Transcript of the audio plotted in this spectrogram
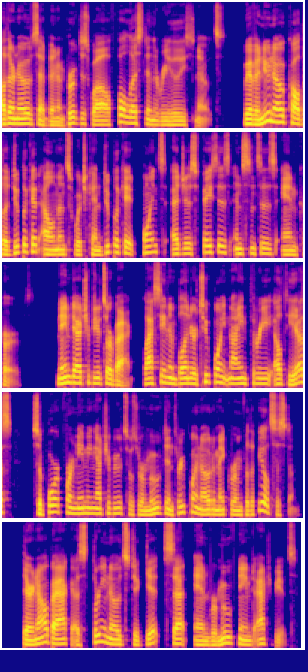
Other nodes have been improved as well, full list in the release notes. We have a new node called the duplicate elements, which can duplicate points, edges, faces, instances, and curves. Named attributes are back. Last seen in Blender 2.93 LTS, Support for naming attributes was removed in 3.0 to make room for the field system. They are now back as three nodes to get, set, and remove named attributes.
